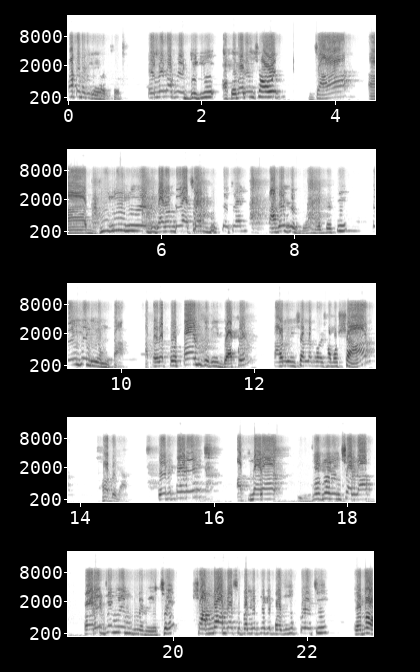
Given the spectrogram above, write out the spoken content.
অটোমেটিক্যালি হচ্ছে। এই জন্য আসলে ডিগ্রি একেবারেই সহজ। যারা ডিগ্রি নিয়ে দ্বিধাদ্বন্দ্বে আছেন ভুগতেছেন তাদের জন্য বলতেছি, এই যে নিয়মটা, আপনারা প্রপারলি যদি দেখেন, তাহলে ইনশাল্লাহ কোনো সমস্যা আর হবে না। এরপরে আপনারা ডিগ্রির ইনশাল্লাহ পরের যে নিয়মগুলো রয়েছে সামনে আমরা সুপারলিভ থেকে পজিটিভ করেছি এবং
